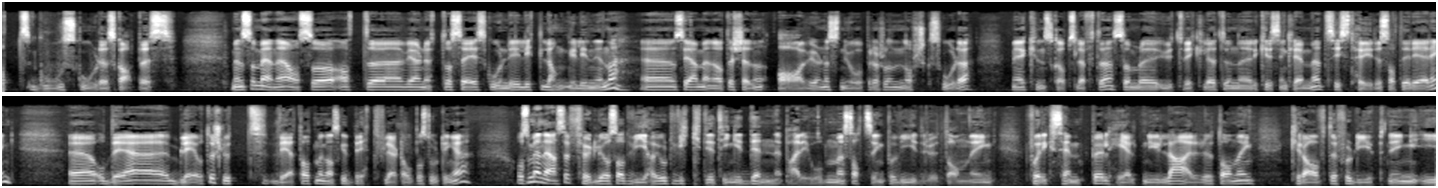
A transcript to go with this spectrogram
at, god skole skapes. Men så mener jeg også at uh, vi er nødt til å se i skolen de litt lange linjene. Uh, så jeg mener at det skjedde en avgjørende snuoperasjon i norsk skole med Kunnskapsløftet, som ble utviklet under Kristin Clemet sist Høyre satt i regjering. Uh, og det ble jo til slutt vedtatt med ganske bredt flertall på Stortinget. Og så mener jeg selvfølgelig også at vi har gjort viktige ting i denne perioden med satsing på videreutdanning, f.eks. helt ny lærerutdanning, krav til fordypning i,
